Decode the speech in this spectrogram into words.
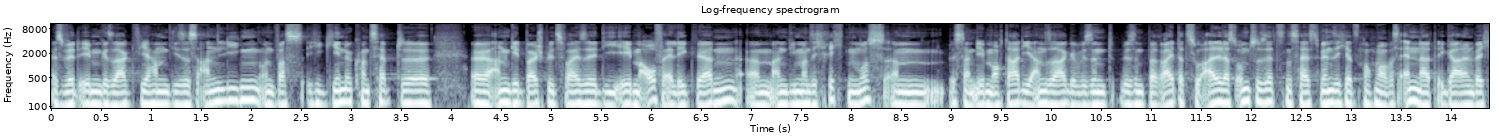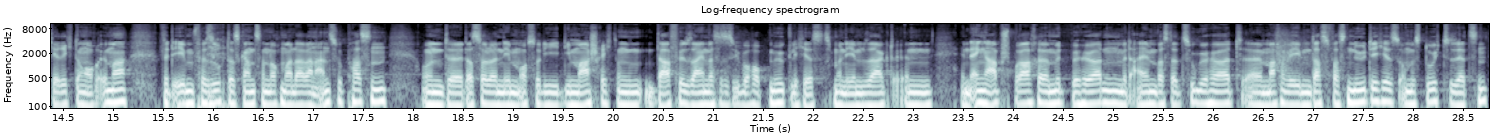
Es wird eben gesagt, wir haben dieses Anliegen und was Hygienekonzepte äh, angeht beispielsweise, die eben auferlegt werden, ähm, an die man sich richten muss, ähm, ist dann eben auch da die Ansage, wir sind, wir sind bereit dazu, all das umzusetzen. Das heißt, wenn sich jetzt nochmal was ändert, egal in welche Richtung auch immer, wird eben versucht, das Ganze nochmal daran anzupassen. Und äh, das soll dann eben auch so die, die Marschrichtung dafür sein, dass es überhaupt möglich ist, dass man eben sagt, in, in enger Absprache mit Behörden, mit allem, was dazugehört, äh, machen wir eben das, was nötig ist, um es durchzusetzen.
